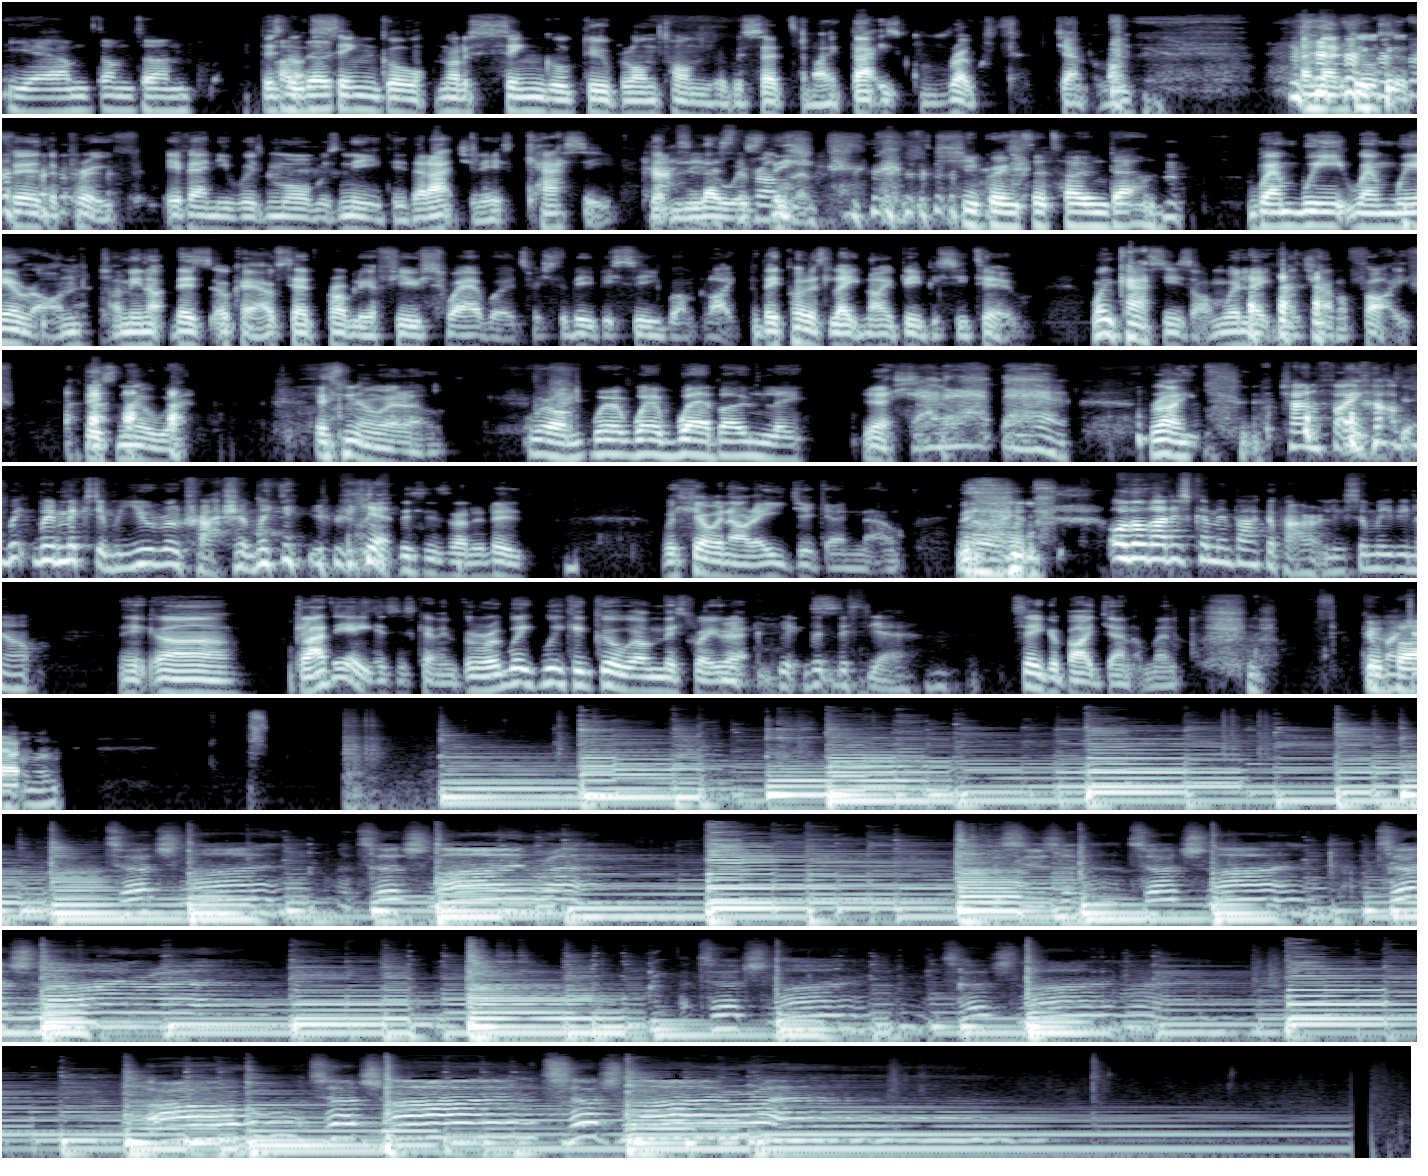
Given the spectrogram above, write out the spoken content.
Yeah, I'm. I'm done. There's I not a don't- single, not a single double entendre was said tonight. That is growth, gentlemen. and that's also further proof, if any was more was needed, that actually it's Cassie that Cassie, that's the lowers problem. She brings the tone down. when we when we're on. I mean, uh, there's okay. I've said probably a few swear words which the BBC won't like, but they put us late night BBC Two. When Cassie's on, we're late night Channel Five. There's nowhere. There's nowhere else. We're on. We're we're web only. Yeah, shut it up there. Right. Channel Five. We, we mixed it with Eurotrash, and we usually. Yeah, this is what it is. We're showing our age again now. Although that is coming back apparently, so maybe not. uh, Gladiators is coming. But we we could go on this way. Right? Yeah, this, yeah. Say goodbye, gentlemen. Goodbye, Goodbye. gentlemen. Touchline, a touchline ride. This is a touchline, a touchline ride. A touchline, a touchline ride. Oh, a touchline, a touchline ride.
